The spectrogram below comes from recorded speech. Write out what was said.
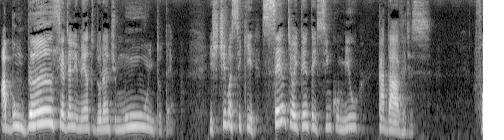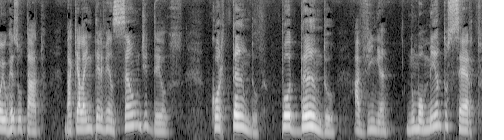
abundância de alimento durante muito tempo. Estima-se que 185 mil cadáveres foi o resultado daquela intervenção de Deus, cortando, podando a vinha no momento certo,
